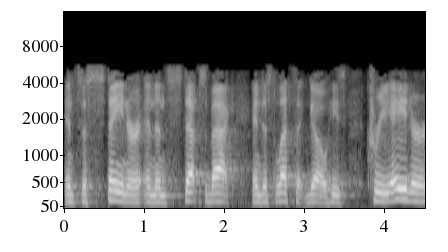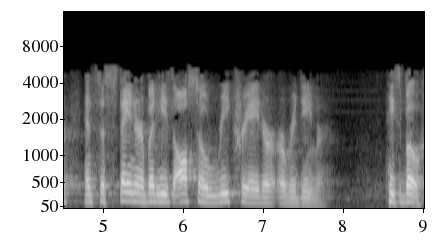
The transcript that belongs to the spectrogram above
and sustainer and then steps back and just lets it go. He's creator and sustainer, but he's also recreator or redeemer. He's both.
